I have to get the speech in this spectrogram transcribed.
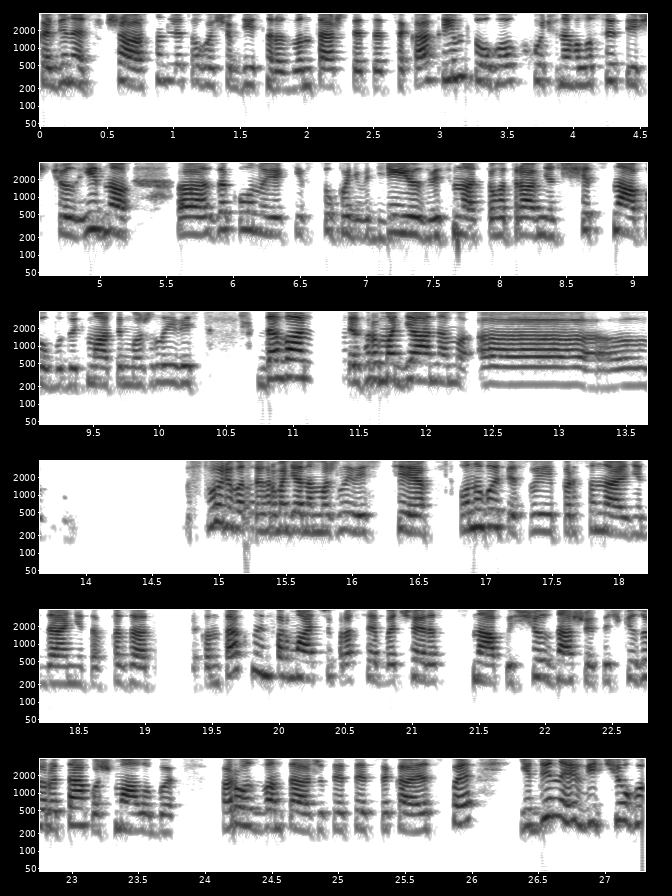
кабінет вчасно для того, щоб дійсно розвантажити ТЦК. Крім того, хочу наголосити, що згідно закону, який вступить в дію з 18 травня, ще ЦНАПи будуть мати можливість давати громадянам. Е, Створювати громадянам можливість е, оновити свої персональні дані та вказати контактну інформацію про себе через ЦНАПи, що з нашої точки зору також мало би розвантажити ТЦК СП. Єдине, від чого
